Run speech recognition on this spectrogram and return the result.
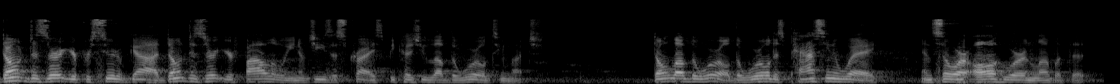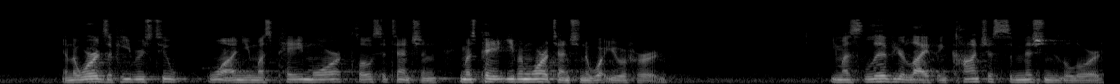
Don't desert your pursuit of God. Don't desert your following of Jesus Christ because you love the world too much. Don't love the world. The world is passing away, and so are all who are in love with it. In the words of Hebrews 2 1, you must pay more close attention. You must pay even more attention to what you have heard. You must live your life in conscious submission to the Lord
